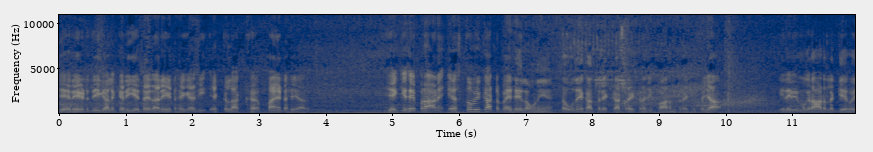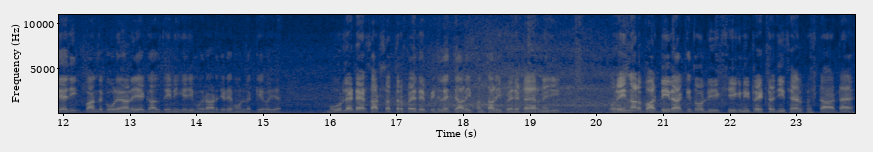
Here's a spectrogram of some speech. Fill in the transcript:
ਜੇ ਰੇਟ ਦੀ ਗੱਲ ਕਰੀਏ ਤਾਂ ਇਹਦਾ ਰੇਟ ਹੈਗਾ ਜੀ 1 ਲੱਖ 65000 ਜੇ ਕਿਸੇ ਭਰਾ ਨੇ ਇਸ ਤੋਂ ਵੀ ਘੱਟ ਪੈਸੇ ਲਾਉਣੇ ਆ ਤਾਂ ਉਹਦੇ ਖਾਤਰ ਇੱਕ ਆ ਟਰੈਕਟਰ ਹੈ ਜੀ, ਫਾਰਮ ਟਰੈਕ 50 ਇਹਦੇ ਵੀ ਮਗਰਾੜ ਲੱਗੇ ਹੋਏ ਆ ਜੀ, ਬੰਦ ਗੋਲਿਆਂ ਵਾਲੇ, ਇਹ ਗਲਦੇ ਨਹੀਂਗੇ ਜੀ, ਮਗਰਾੜ ਜਿਹੜੇ ਹੁਣ ਲੱਗੇ ਹੋਏ ਆ। ਮੂਰਲੇ ਟਾਇਰ 60 70 ਪੈਸੇ, ਪਿਛਲੇ 40 45 ਪੈਸੇ ਟਾਇਰ ਨੇ ਜੀ। ਔਰ ਇਹ ਨਾਲ ਬਾਡੀ ਦਾ ਕਿਤੋਂ ਲੀਕ ਠੀਕ ਨਹੀਂ, ਟਰੈਕਟਰ ਜੀ ਸੈਲਫ ਸਟਾਰਟ ਹੈ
